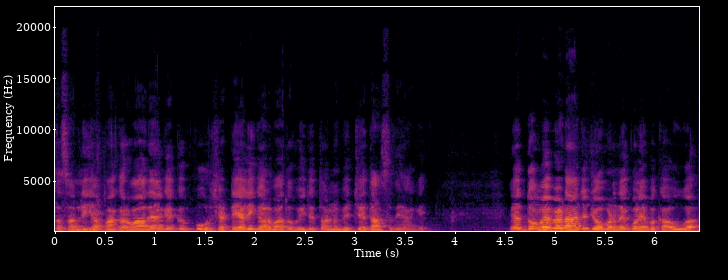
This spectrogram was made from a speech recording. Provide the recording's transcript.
ਤਸੱਲੀ ਆਪਾਂ ਕਰਵਾ ਦੇਾਂਗੇ ਕੋਈ ਭੂਰ ਛੱਟੇ ਵਾਲੀ ਗੱਲਬਾਤ ਹੋਈ ਤੇ ਤੁਹਾਨੂੰ ਵਿੱਚੇ ਦੱਸ ਦੇਾਂਗੇ ਇਹ ਦੋਵੇਂ ਬੈੜਾਂ ਅੱਜ ਜੋਬਣ ਦੇ ਕੋਲੇ ਬਕਾਊਗਾ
